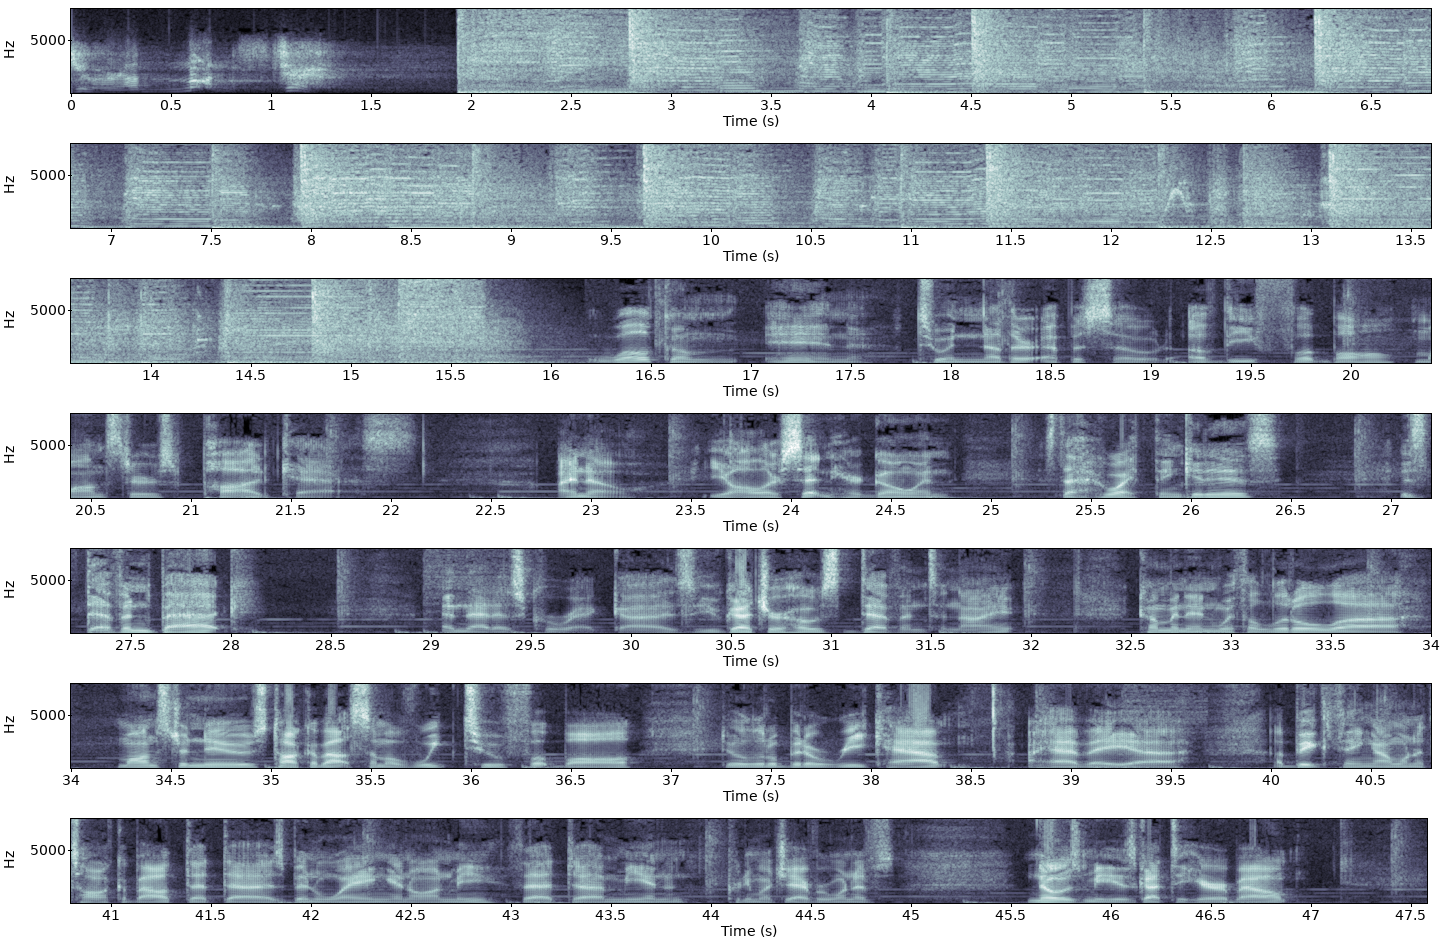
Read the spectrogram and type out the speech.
You're a monster. Welcome in to another episode of the Football Monsters podcast. I know, y'all are sitting here going, is that who I think it is? Is Devin back? And that is correct, guys. You've got your host, Devin, tonight, coming in with a little uh, monster news, talk about some of week two football, do a little bit of recap. I have a, uh, a big thing I want to talk about that uh, has been weighing in on me, that uh, me and pretty much everyone has knows me has got to hear about.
